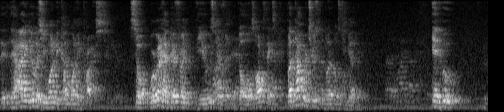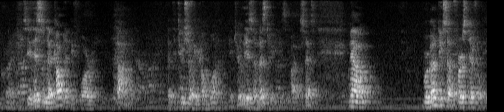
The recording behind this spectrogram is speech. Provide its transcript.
the, the ideal is you want to become one in Christ. So we're gonna have different views, different goals, all things, but now we're choosing to blend those together. In who? In Christ. See, this is a covenant before God, that the two shall become one. It truly is a mystery, as the Bible says. Now, we're gonna do something first differently.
